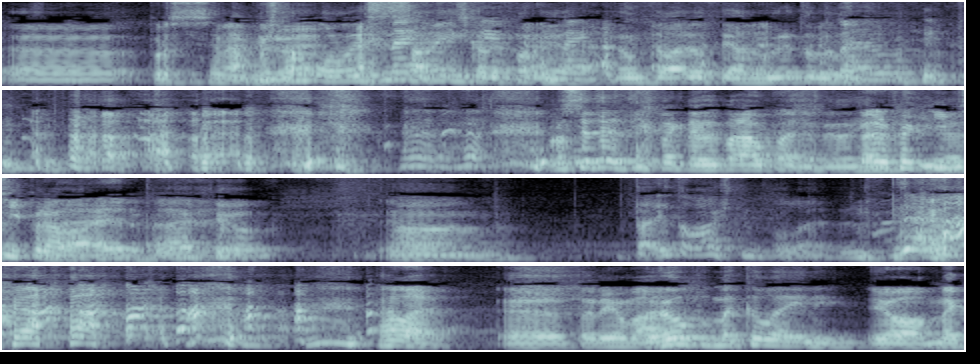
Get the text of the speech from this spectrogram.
Uh, prostě se nějak už tam jmenuje. Always Sunny in California, nebo Philadelphia, nebo kde to bylo. Prostě ten týpek nevypadá úplně debilně. Perfektní příprava. Ne, je dobré. Ach, jo. Um, Tady to máš ty vole. hele, eh, tady ho mám. Rob McElhaney. Jo, Mac,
